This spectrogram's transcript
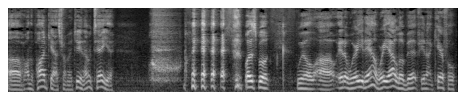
uh, on the podcast from it too. And I'm to tell you, well, this book will uh, it'll wear you down, wear you out a little bit if you're not careful.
